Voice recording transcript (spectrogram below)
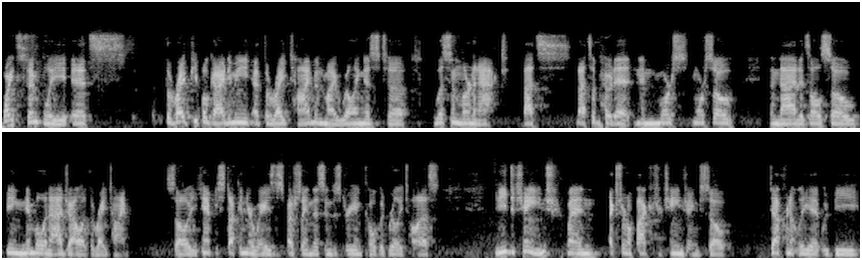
quite simply, it's the right people guiding me at the right time and my willingness to listen, learn, and act. That's that's about it. And more more so than that, it's also being nimble and agile at the right time. So you can't be stuck in your ways, especially in this industry. And COVID really taught us you need to change when external factors are changing. So definitely, it would be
